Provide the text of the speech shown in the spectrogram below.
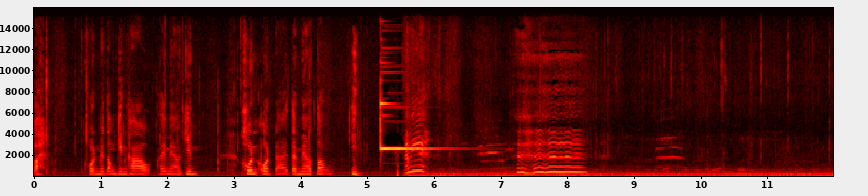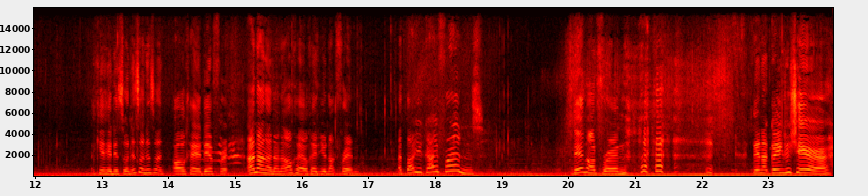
ไป คนไม่ต้องกินข้าว ให้แมวกิน คนอดได้แต่แมวต้องอิ่ม Come here. okay, this one, this one, this one. Oh, okay, they're. Oh, no, no, no, no. Okay, okay, you're not friend. I thought you guys friends. They're not friend. they're not going to share.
